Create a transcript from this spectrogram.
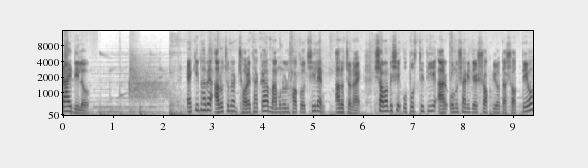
রায় দিল। একইভাবে আলোচনার ঝড়ে থাকা মামুনুল হকও ছিলেন আলোচনায়। সমাবেশে উপস্থিতি আর অনুসারীদের সক্রিয়তা সত্ত্বেও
